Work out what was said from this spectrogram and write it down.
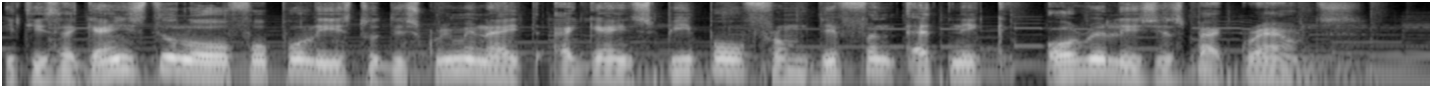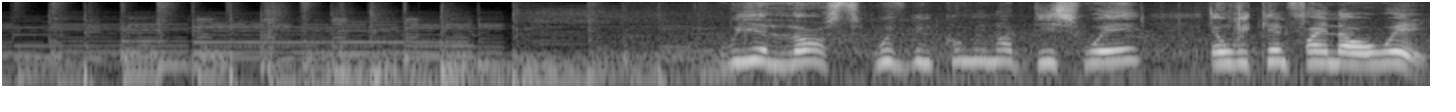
It is against the law for police to discriminate against people from different ethnic or religious backgrounds. We are lost. We've been coming up this way and we can't find our way.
